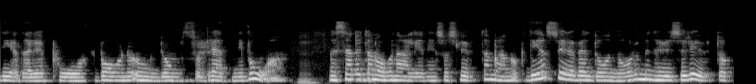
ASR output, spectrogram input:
ledare på barn och ungdoms och breddnivå. Mm. Men sen utav någon anledning så slutar man och dels så är det väl då normen hur det ser ut och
